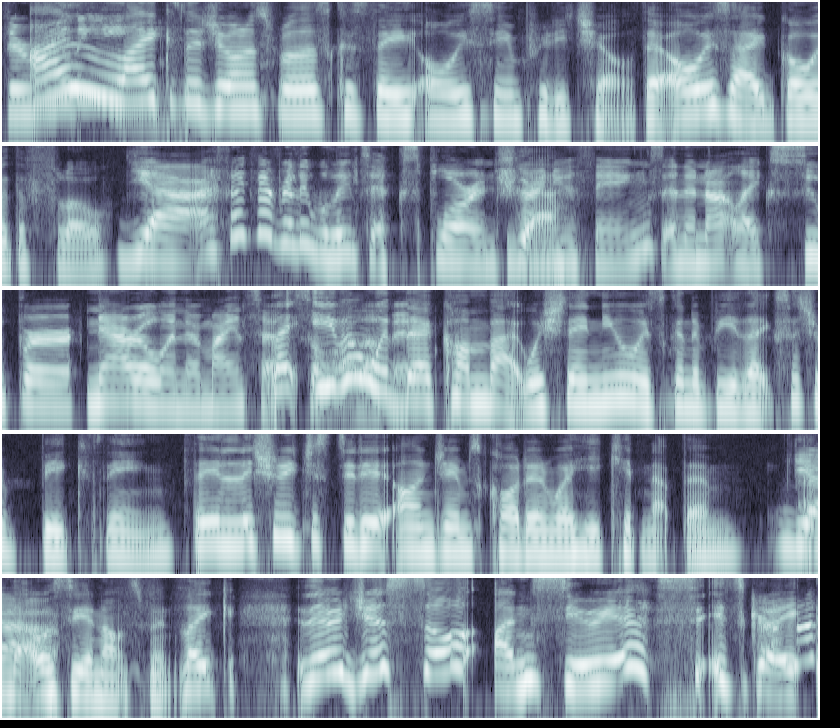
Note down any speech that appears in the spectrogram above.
they're really I like the Jonas Brothers because they always seem pretty chill. They're always like go with the flow. Yeah, I feel like they're really willing to explore and try Yeah. new things, and they're not like super narrow in their mindset. Like so even with it. their comeback, which they knew was going to be like such a big thing, they literally just did it on James Corden where he kidnapped them. And Yeah. that was the announcement. Like they're just so unserious. It's great.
